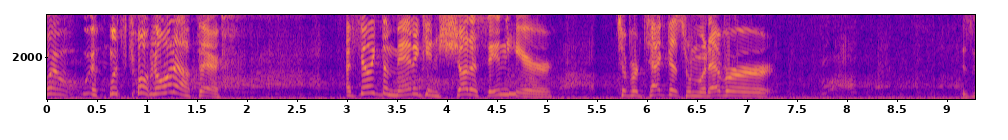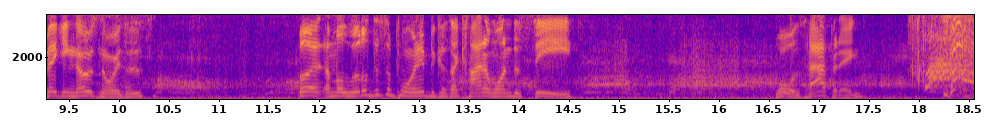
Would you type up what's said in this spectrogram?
Wait, wait, what's going on out there? I feel like the mannequin shut us in here to protect us from whatever is making those noises. But I'm a little disappointed because I kind of wanted to see what was happening.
